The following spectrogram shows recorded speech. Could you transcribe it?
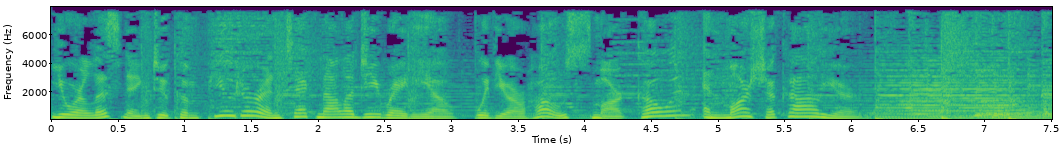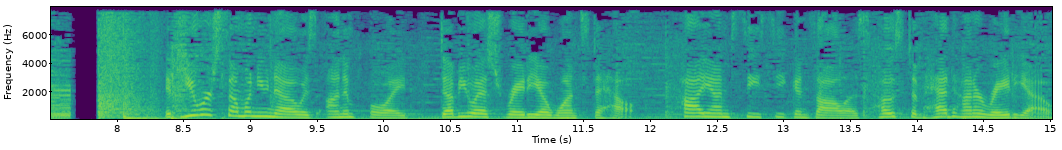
You are listening to Computer and Technology Radio with your hosts Mark Cohen and Marsha Collier. If you or someone you know is unemployed, WS Radio wants to help. Hi, I'm Cece Gonzalez, host of Headhunter Radio.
